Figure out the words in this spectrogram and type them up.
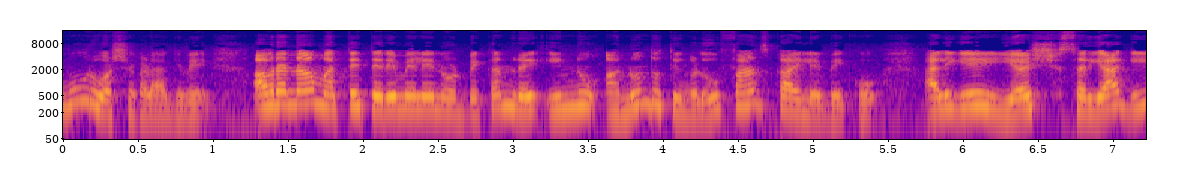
ಮೂರು ವರ್ಷಗಳಾಗಿವೆ. ಅವರನ್ನ ಮತ್ತೆ ತೆರೆ ಮೇಲೆ ನೋಡ್ಬೇಕಂದ್ರೆ ಇನ್ನು ಹನ್ನೊಂದು ತಿಂಗಳು ಫ್ಯಾನ್ಸ್ ಕಾಯಲೇಬೇಕು. ಅಲ್ಲಿಗೆ ಯಶ್ ಸರಿಯಾಗಿ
